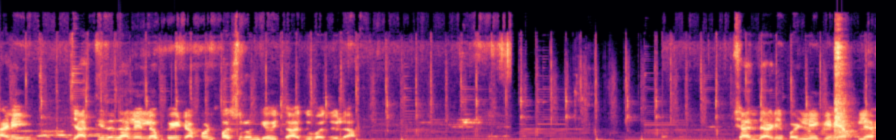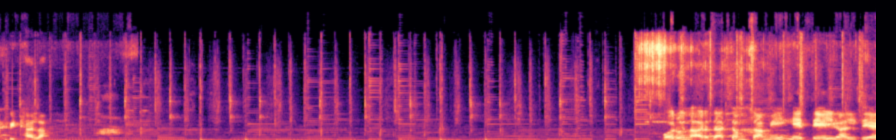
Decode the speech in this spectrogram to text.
आणि जास्तीचं झालेलं पीठ आपण पसरून घेऊया आजूबाजूला. छान जाडी पडली की नाही आपल्या पिठाला. वरून अर्धा चमचा मी हे तेल घालते.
